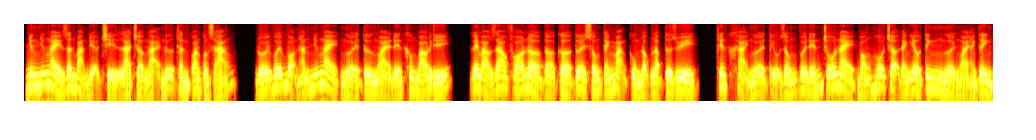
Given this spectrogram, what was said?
Nhưng những này dân bản địa chỉ là trở ngại nữ thần quang quần sáng, đối với bọn hắn những này người từ ngoài đến không báo địch ý, gây bảo giao phó nở tờ cờ tươi sống tánh mạng cùng độc lập tư duy, thiên khải người tiểu giống với đến chỗ này bóng hỗ trợ đánh yêu tinh người ngoài hành tinh.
